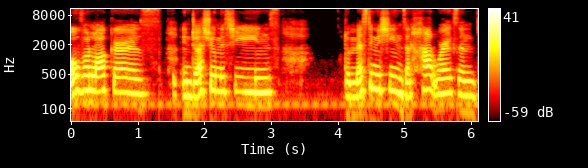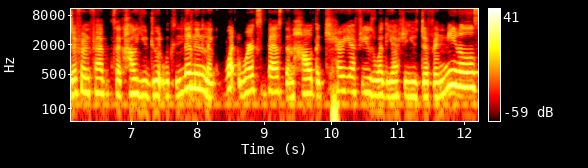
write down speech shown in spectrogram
overlockers, industrial machines, domestic machines and how it works and different fabrics like how you do it with linen like what works best and how the care you have to use whether you have to use different needles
